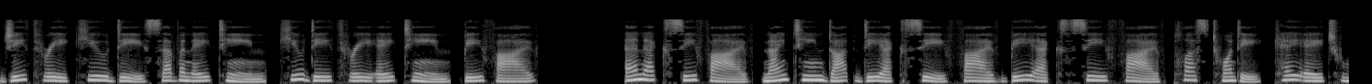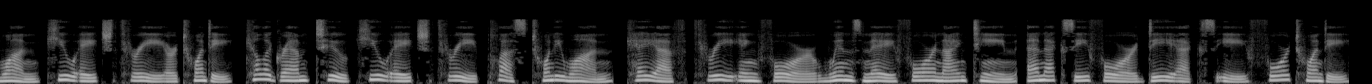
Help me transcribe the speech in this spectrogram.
G3QD718, QD318, B5 NXC5, 19.DXC5 BXC5 plus 20, KH1 QH3 or 20, kilogram 2 QH3 plus 21, KF3 ING4 wins NA 419, NXE4 DXE 420,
